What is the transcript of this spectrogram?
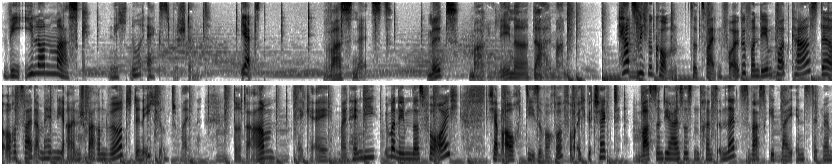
wie Elon Musk nicht nur Ex bestimmt. Jetzt. Was netzt? Mit Marilena Dahlmann. Herzlich willkommen zur zweiten Folge von dem Podcast, der eure Zeit am Handy einsparen wird, denn ich und mein dritter Arm, aka mein Handy, übernehmen das für euch. Ich habe auch diese Woche für euch gecheckt, was sind die heißesten Trends im Netz, was geht bei Instagram,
